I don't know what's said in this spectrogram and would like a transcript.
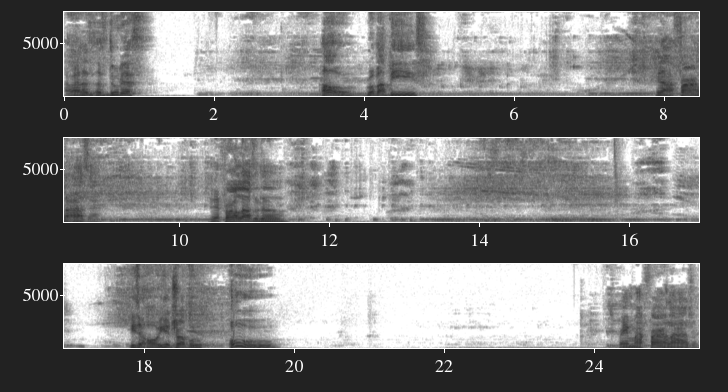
All right, let's, let's do this. Oh, robot bees. Yeah, fertilizer. Yeah, fertilizer though. He's like, oh, you in trouble. Oh. Spray my fertilizer.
